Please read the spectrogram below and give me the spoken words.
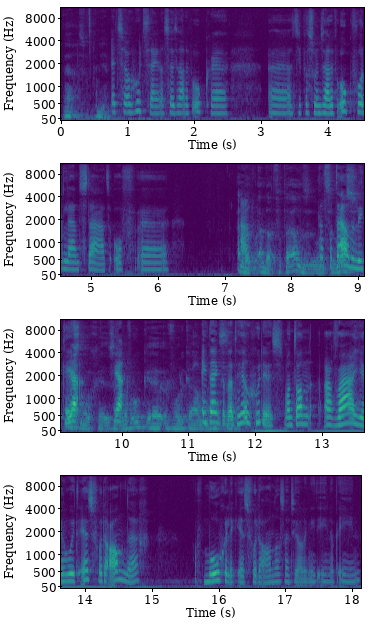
Ja, dat is. Het zou goed zijn als zij zelf ook... eh, eh, als die persoon zelf ook voor de lens staat. Of eh, En dat, en dat vertelde ze. Dat vertelde Lieke, ja. nog zelf ook voor de camera. ik denk dat dat heel goed is. Want dan ervaar je hoe het is voor de ander. Of mogelijk is voor de ander. is natuurlijk niet één op één.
